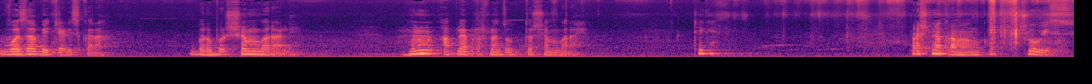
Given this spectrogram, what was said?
वजा बेचाळीस करा. बरोबर शंभर आले. म्हणून आपल्या प्रश्नाचं उत्तर शंभर आहे. ठीक आहे? प्रश्न क्रमांक चोवीस.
